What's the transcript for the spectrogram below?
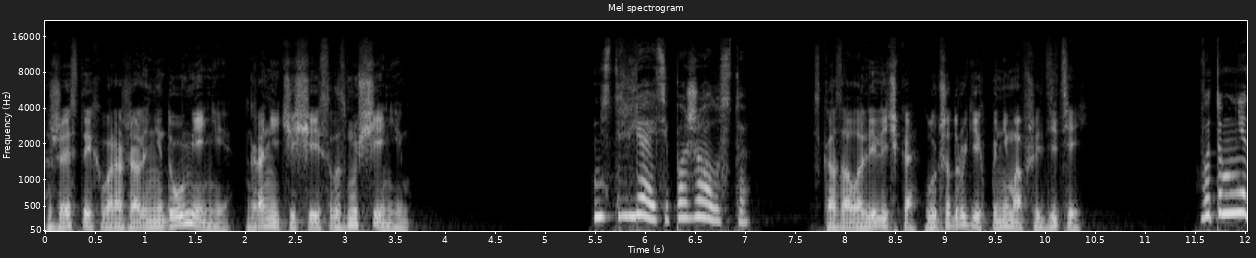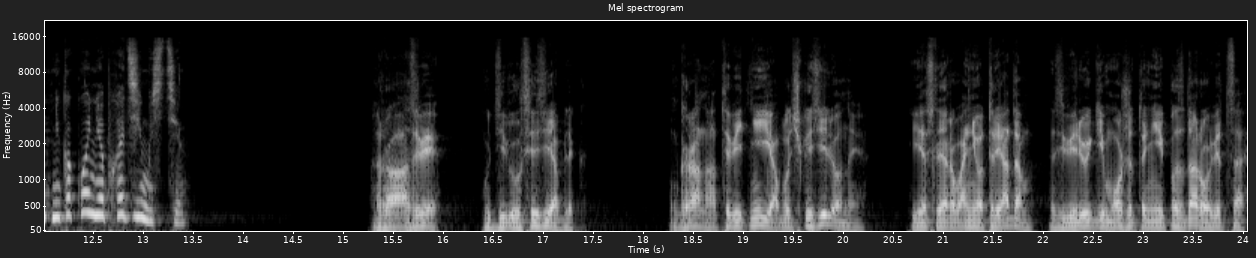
Жесты их выражали недоумение, граничащее с возмущением. «Не стреляйте, пожалуйста», — сказала Лилечка, лучше других понимавшей детей. «В этом нет никакой необходимости». «Разве?» – удивился Зяблик. «Граната ведь не яблочко зеленое. Если рванет рядом, зверюги может о ней поздоровиться.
